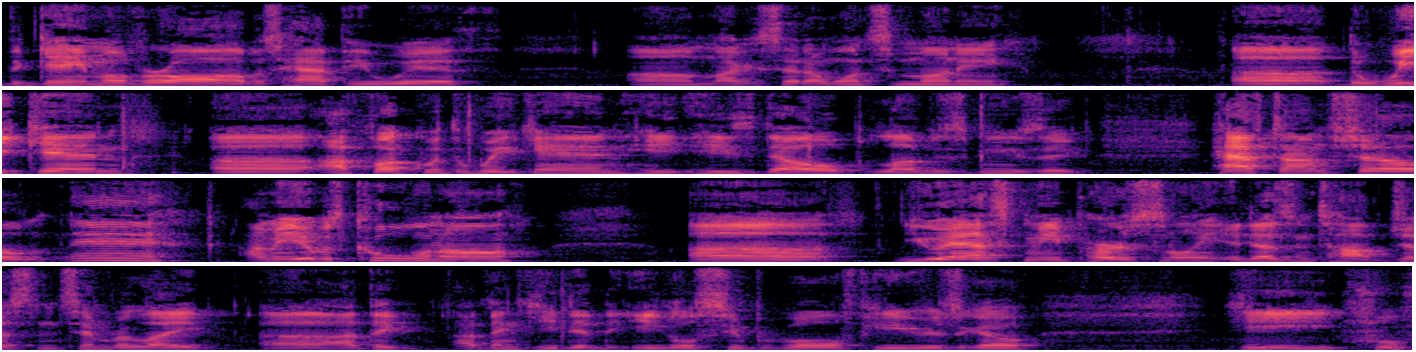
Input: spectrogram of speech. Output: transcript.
the game overall, I was happy with. Um, like I said, I won some money. Uh, the Weeknd, uh, I fuck with the Weeknd. He, he's dope. Love his music. Halftime show, eh. I mean, it was cool and all. Uh, you ask me personally, it doesn't top Justin Timberlake. Uh, I think I think he did the Eagles Super Bowl a few years ago. He, whew,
